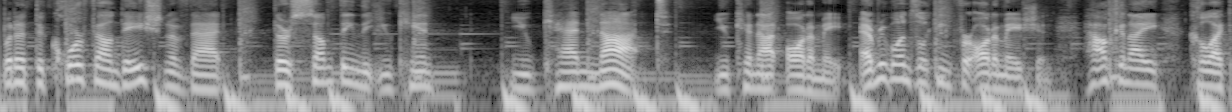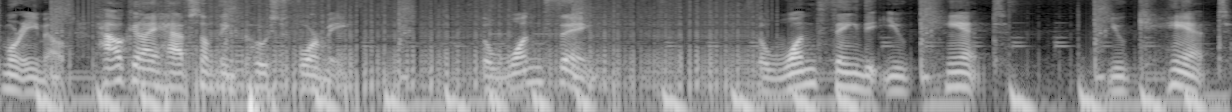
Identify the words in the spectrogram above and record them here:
But at the core foundation of that, there's something that you can't, you cannot you cannot automate. Everyone's looking for automation. How can I collect more emails? How can I have something post for me? The one thing, the one thing that you can't, you can't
